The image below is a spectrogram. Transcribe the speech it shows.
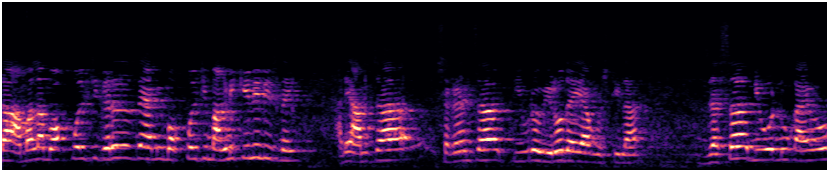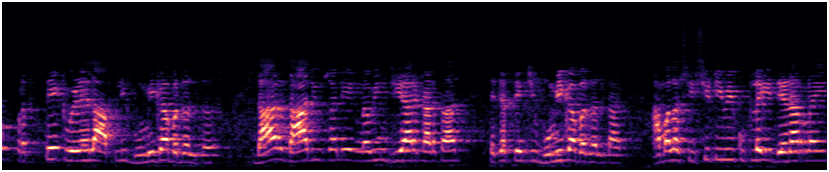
तर आम्हाला मॉकपोलची गरजच नाही आम्ही मॉकपोलची मागणी केलेलीच नाही. आणि आमचा सगळ्यांचा तीव्र विरोध आहे या गोष्टीला. जसं निवडणूक आयोग प्रत्येक वेळेला आपली भूमिका बदलतं दहा दहा दिवसांनी एक नवीन जी आर काढतात त्याच्यात त्यांची भूमिका बदलतात. आम्हाला सी सी टी व्ही कुठलंही देणार नाही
